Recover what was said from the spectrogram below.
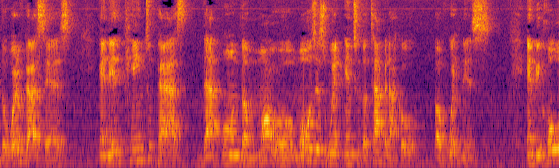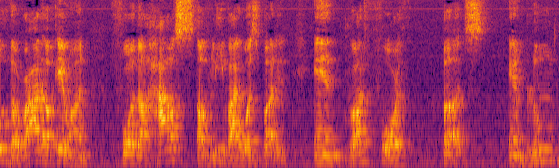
the word of God says, And it came to pass that on the morrow Moses went into the tabernacle of witness, and behold, the rod of Aaron for the house of Levi was budded, and brought forth buds, and bloomed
